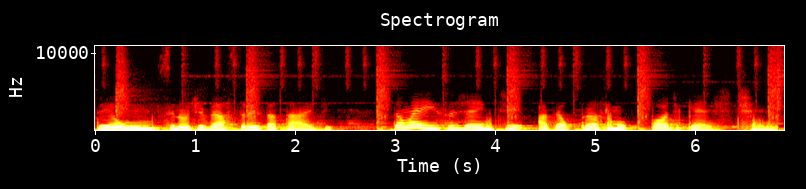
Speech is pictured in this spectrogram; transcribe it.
ter um se não tiver às três da tarde. Então é isso, gente. Até o próximo podcast.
